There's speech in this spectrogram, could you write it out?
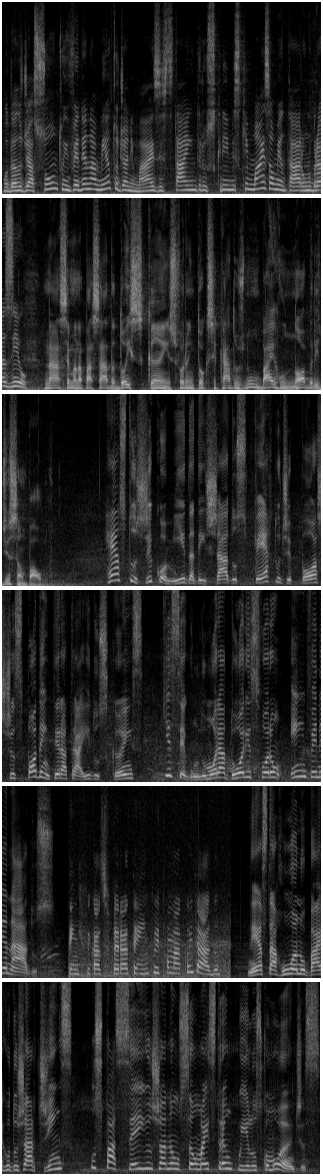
Mudando de assunto, o envenenamento de animais está entre os crimes que mais aumentaram no Brasil. Na semana passada, dois cães foram intoxicados num bairro nobre de São Paulo. Restos de comida deixados perto de postes podem ter atraído os cães, que, segundo moradores, foram envenenados. Tem que ficar super atento e tomar cuidado. Nesta rua, no bairro dos Jardins, os passeios já não são mais tranquilos como antes.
